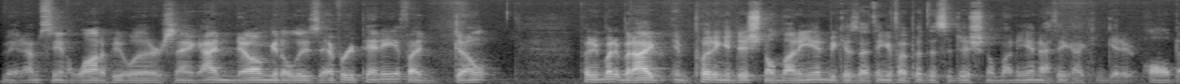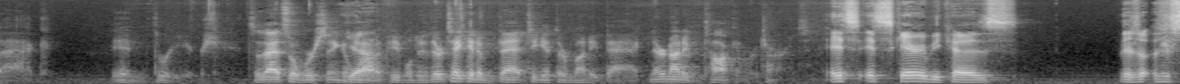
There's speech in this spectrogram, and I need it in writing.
Man, I'm seeing a lot of people that are saying, I know I'm going to lose every penny if I don't put any money, but I am putting additional money in because I think if I put this additional money in, I think I can get it all back in three years. So that's what we're seeing a Yeah. lot of people do. They're taking a bet to get their money back. They're not even talking returns. It's it's scary because there's, there's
